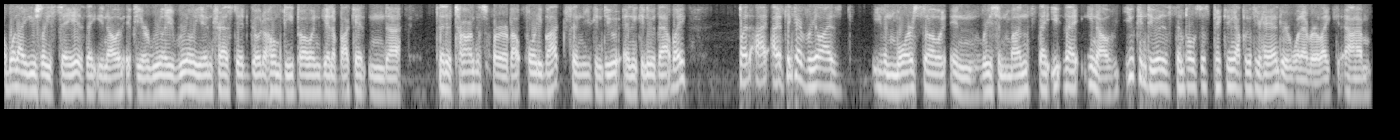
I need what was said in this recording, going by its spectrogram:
what I usually say is that you know if you're really really interested, go to Home Depot and get a bucket and uh, set of tongs for about forty bucks, and you can do and you can do it that way. But I, I think I've realized even more so in recent months that you that you know you can do it as simple as just picking up with your hand or whatever. Like um,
